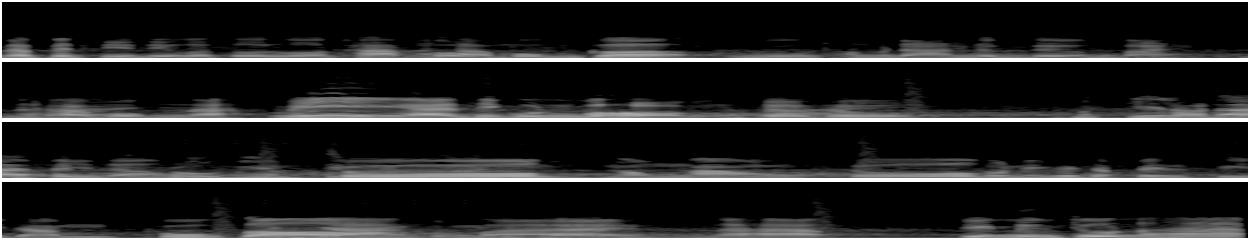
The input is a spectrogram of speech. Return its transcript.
แล้วเป็นสีเดียวกับตัวรถครับนะผมผมก็ดูธรรมดาเดิมๆไปนะครับใช่ผมนะนี่ไงที่คุณบอกเออถูกเมื่อกี้เราได้เป็นเป็นสีดำโครเมียมสีถูกเงาเงาถูกๆตรงนี้ก็จะเป็นสีดำถูกต้องเป็นยางตรงนี้แทนไปนะครับอีกหนึ่งจุดนะฮะ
